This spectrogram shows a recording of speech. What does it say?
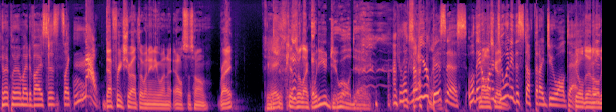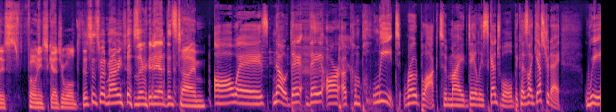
can I play on my devices? It's like, no. That freaks you out though when anyone else is home, right? Jake? Kids are like, "What do you do all day?" You're like, none of your business. Well, they don't want to do any of the stuff that I do all day. Build in all these phony scheduled. This is what mommy does every day at this time. always no they they are a complete roadblock to my daily schedule because like yesterday we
